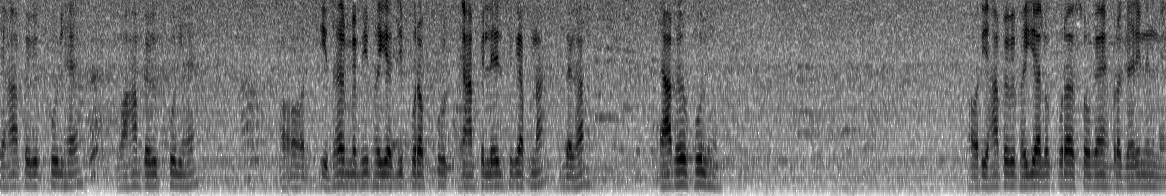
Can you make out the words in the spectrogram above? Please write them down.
यहाँ पे भी फूल है वहाँ पे भी फूल है। और इधर में भी भैया जी पूरा फूल यहाँ पे ले चुके अपना जगह। यहाँ पे भी फूल है। और यहाँ पे भी भैया लोग पूरा सो गए हैं पूरा गहरी नींद में।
